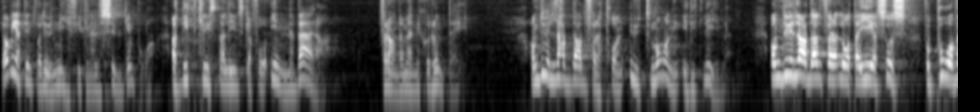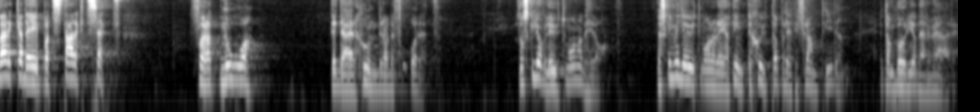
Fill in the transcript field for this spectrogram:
Jag vet inte vad du är nyfiken eller sugen på att ditt kristna liv ska få innebära för andra människor runt dig. Om du är laddad för att ta en utmaning i ditt liv. Om du är laddad för att låta Jesus få påverka dig på ett starkt sätt för att nå det där hundrade fåret. Då skulle jag vilja utmana dig idag. Jag skulle vilja utmana dig att inte skjuta på det till framtiden, utan börja där du är.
